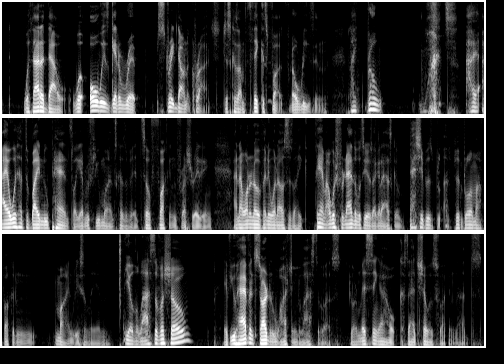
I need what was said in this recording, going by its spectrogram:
without a doubt, will always get a rip straight down the crotch just because I'm thick as fuck for no reason. Like, bro, what? I, I always have to buy new pants like every few months because of it. It's so fucking frustrating. And I want to know if anyone else is like, damn, I wish Fernando was here so I could ask him. That shit was uh, been blowing my fucking mind recently. And yo, The Last of Us show, if you haven't started watching The Last of Us, you are missing out because that show is fucking nuts.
